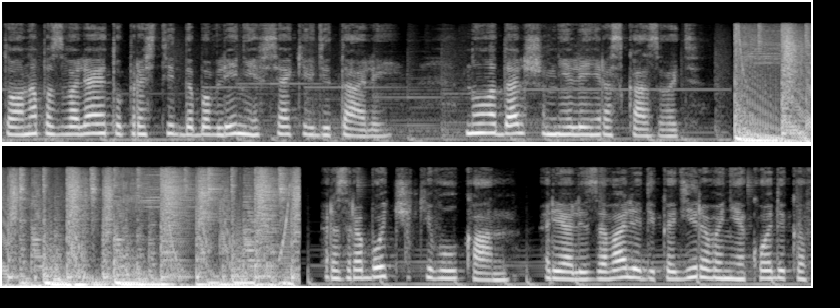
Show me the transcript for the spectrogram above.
то она позволяет упростить добавление всяких деталей. Ну а дальше мне лень рассказывать. Разработчики Vulkan реализовали декодирование кодеков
